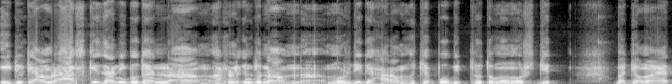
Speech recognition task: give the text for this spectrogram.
এই দুটি আমরা আজকে জানি বোধহয় নাম, আসলে কিন্তু নাম না। মসজিদে হারাম হচ্ছে পবিত্রতম মসজিদ বা জমায়েত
